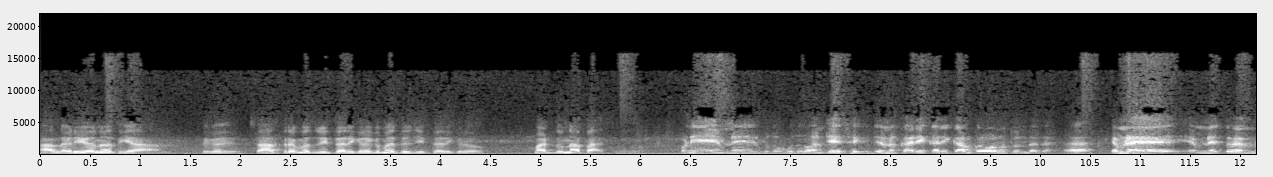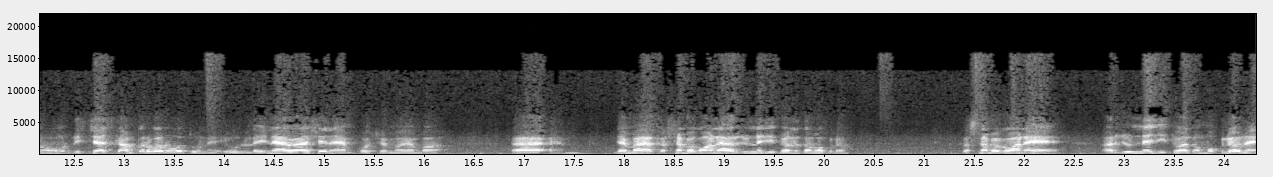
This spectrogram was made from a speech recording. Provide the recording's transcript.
આ લડ્યો નથી આ. શું કહ્યું? શાસ્ત્રમાં જ જીતવા નીકળ્યો ગમે તે જીતવા નીકળ્યો? માટે તું નાપાસ. પણ એમને બધું બધું અંધેર થઈ ગયું. એમને કાર્યકારી કામ કરવાનું હતું ને દાદા. એમને એમને તો એમનું ડિસ્ચાર્જ કામ કરવાનું હતું ને. એવું લઈને આવ્યા છે ને એમ કહો છો. એમાં એમાં જેમાં કૃષ્ણ ભગવાને અર્જુનને જીતવા નતો મોકલ્યો. કૃષ્ણ ભગવાને અર્જુનને જીતવા તો મોકલ્યો ને.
